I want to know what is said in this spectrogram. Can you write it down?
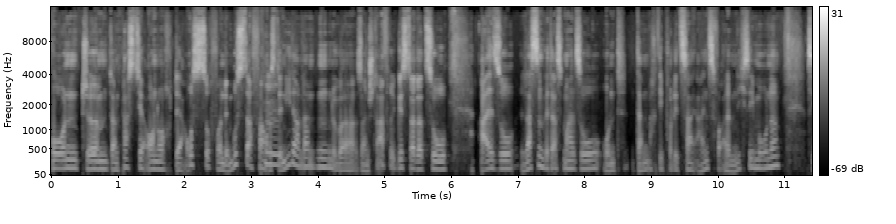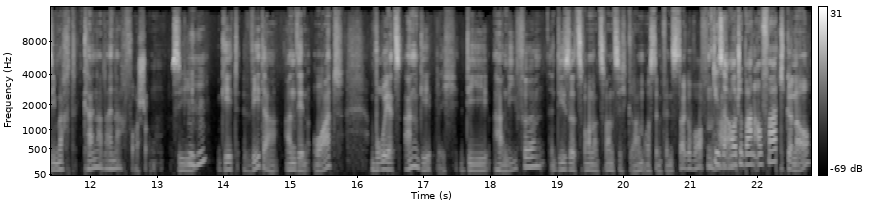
und ähm, dann passt ja auch noch der Auszug von dem Mustafa aus den Niederlanden über sein Strafregister dazu. Also lassen wir das mal so und dann macht die Polizei eins, vor allem nicht Simone, sie macht keinerlei Nachforschung. Sie geht weder an den Ort, wo jetzt angeblich die Hanife diese 220 Gramm aus dem Fenster geworfen Diese haben. Autobahnauffahrt. Genau.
